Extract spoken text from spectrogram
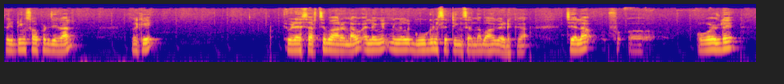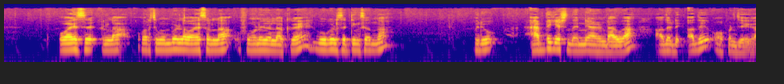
സെറ്റിങ്സ് ഓപ്പൺ ചെയ്താൽ ഓക്കെ ഇവിടെ സെർച്ച് ബാർ ഉണ്ടാവും. അല്ലെങ്കിൽ നിങ്ങൾ ഗൂഗിൾ സെറ്റിങ്സ് എന്ന ഭാഗം എടുക്കുക. ചില ഓൾഡ് വോയിസ് ഉള്ള കുറച്ച് മുമ്പുള്ള വോയിസ് ഉള്ള ഫോണുകളിലൊക്കെ ഗൂഗിൾ സെറ്റിങ്സ് എന്ന ഒരു ആപ്ലിക്കേഷൻ തന്നെയാണ് ഉണ്ടാവുക. അത് അത് ഓപ്പൺ ചെയ്യുക.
